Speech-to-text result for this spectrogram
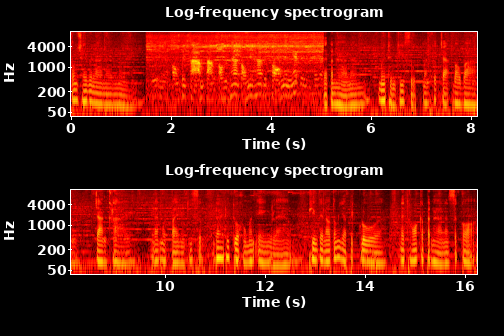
ต้องใช้เวลานานหน่อยสองเป็นสามสามสองเป็นห้าสองเป็นห้าเป็นสองอย่างเงี้ยแต่ปัญหานั้นเมื่อถึงที่สุดมันก็จะเบาบาง จางคลาย และหมดไปในที่สุดได้ด้วยตัวของมันเองอยู่แล้ว เพียงแต่เราต้องอย่าไปกลัว และท้อกับปัญหานั้นซะก่อน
